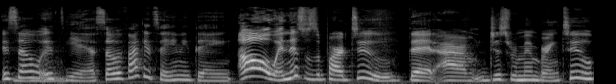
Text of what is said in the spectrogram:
It's so it's yeah. So if I could say anything, oh, and this was a part too that I'm just remembering too.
